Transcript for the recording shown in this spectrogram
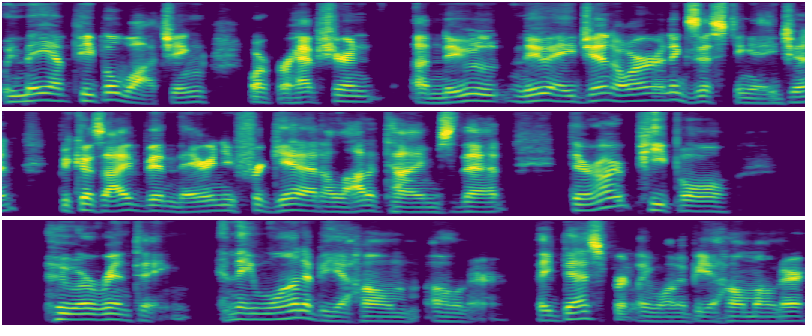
We may have people watching, or perhaps you're a new new agent or an existing agent, because I've been there and you forget a lot of times that there are people who are renting and they want to be a home owner. They desperately want to be a homeowner.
